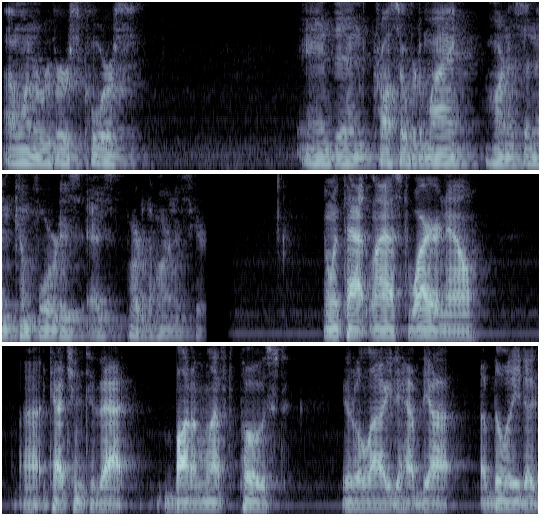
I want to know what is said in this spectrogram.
I want to reverse course and then cross over to my harness and then come forward as, as part of the harness here. And with that last wire now uh, attaching to that bottom left post, it'll allow you to have the uh, ability to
